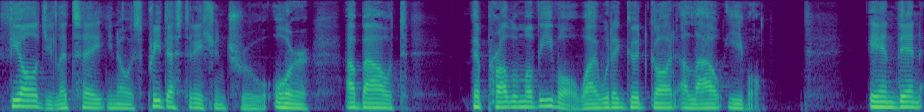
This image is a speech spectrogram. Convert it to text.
theology. Let's say, you know, is predestination true? Or about the problem of evil. Why would a good God allow evil? And then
